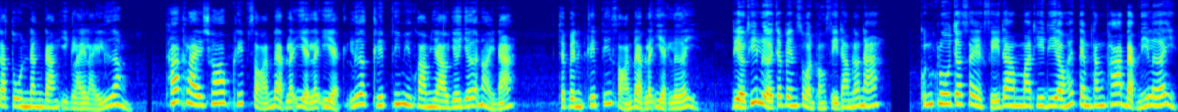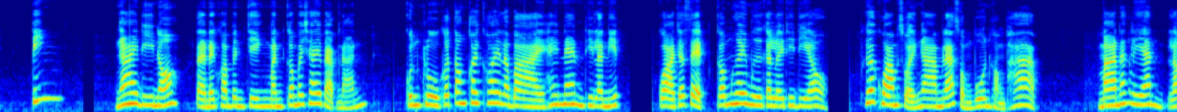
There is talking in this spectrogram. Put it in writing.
การ์ตูนดัง ๆ อีกหลาย ๆ เรื่อง ถ้าใครชอบคลิปสอนแบบละเอียดละเอียด เลือกคลิปที่มีความยาวเยอะๆหน่อยนะ จะเป็นคลิปที่สอนแบบละเอียดเลย เดี๋ยวที่เหลือจะเป็นส่วนของสีดำแล้วนะ คุณครูจะเสกสีดำมาทีเดียวให้เต็มทั้งภาพแบบนี้เลย ปิ้ง ง่ายดีเนาะ แต่ในความเป็นจริงมันก็ไม่ใช่แบบนั้น คุณครูก็ต้องค่อยๆระบายให้แน่นทีละนิด กว่าจะเสร็จก็เมื่อยมือกันเลยทีเดียว เพื่อความสวยงามและสมบูรณ์ของภาพ มานักเรียนเรา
